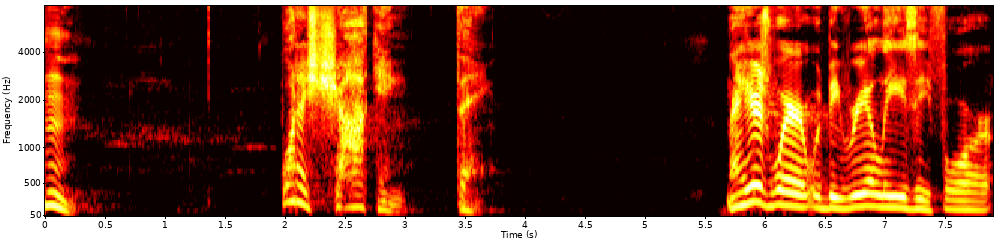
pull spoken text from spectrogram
Hmm. What a shocking thing. Now, here's where it would be real easy for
